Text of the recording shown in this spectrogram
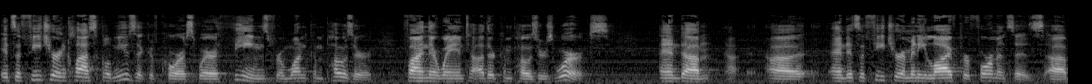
It's a feature in classical music, of course, where themes from one composer find their way into other composers' works. And, um, uh, uh and it's a feature in many live performances. Uh,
